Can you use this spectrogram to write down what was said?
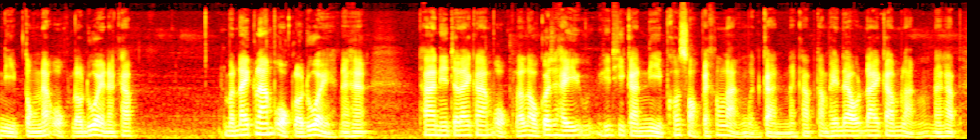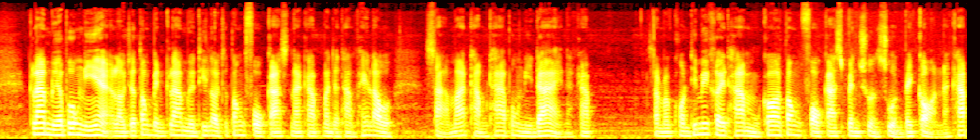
หนีบตรงหน้าอกเราด้วยนะครับ มันได้กล้ามอกเราด้วยนะฮะท่านี้จะได้กล้ามอกแล้วเราก็จะใช้วิธีการหนีบข้อศอกไปข้างหลังเหมือนกันนะครับทำให้เราได้กล้ามหลังนะครับ กล้ามเนื้อพวกนี้เราจะต้องเป็นกล้ามเนื้อที่เราจะต้องโฟกัสนะครับ มันจะทำให้เราสามารถทำท่าพวกนี้ได้นะครับสำหรับคนที่ไม่เคยทำก็ต้องโฟกัสเป็นส่วนๆไปก่อนนะครับ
